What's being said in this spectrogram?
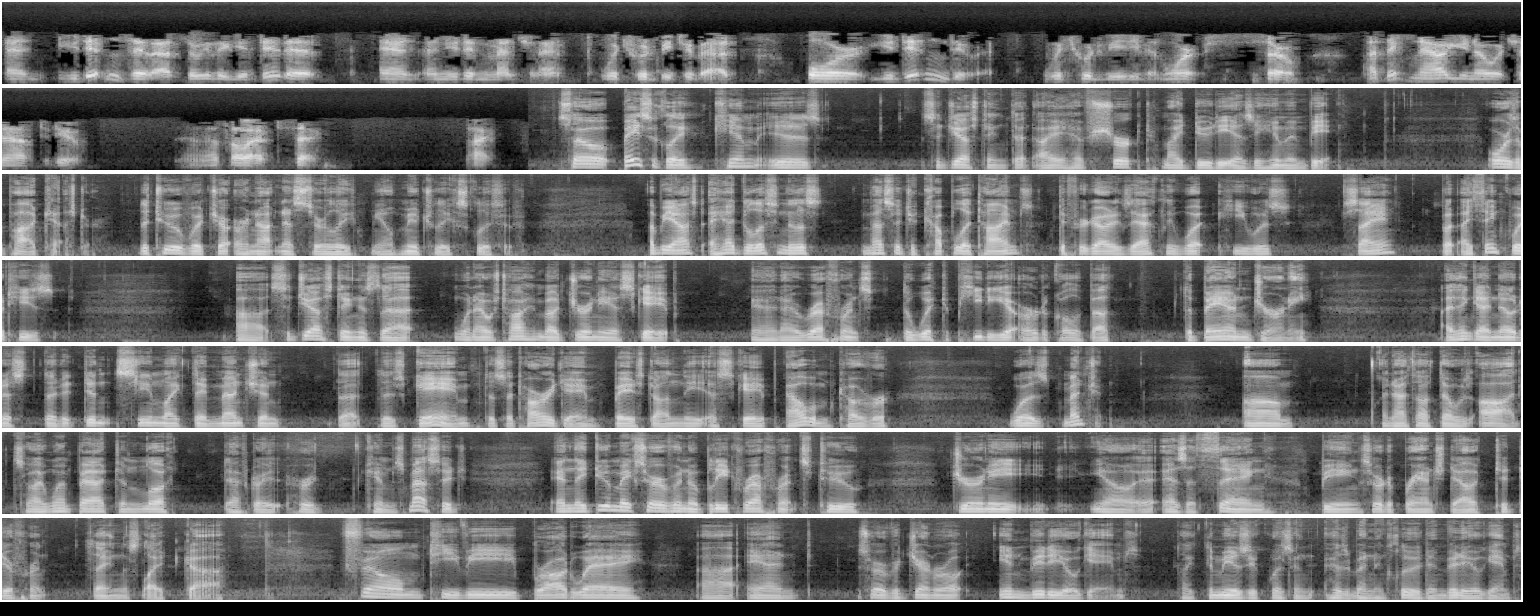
And you didn't say that, so either you did it and, and you didn't mention it, which would be too bad, or you didn't do it, which would be even worse. So I think now you know what you have to do. And that's all I have to say. Bye. So basically, Kim is suggesting that I have shirked my duty as a human being or as a podcaster, the two of which are not necessarily, you know, mutually exclusive. I'll be honest, I had to listen to this message a couple of times to figure out exactly what he was saying, but I think what he's uh, suggesting is that when I was talking about Journey Escape and I referenced the Wikipedia article about the band Journey, I think I noticed that it didn't seem like they mentioned that this game, this Atari game, based on the Escape album cover, was mentioned. Um, and I thought that was odd. So I went back and looked after I heard Kim's message, and they do make sort of an oblique reference to Journey, you know, as a thing being sort of branched out to different things like uh, film, TV, Broadway, uh, and sort of a general in video games. Like the music was in, has been included in video games,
